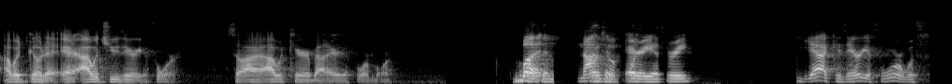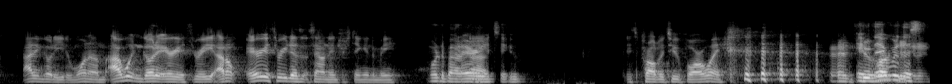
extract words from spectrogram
I would go to, I would choose Area Four. So I, I would care about Area Four more. More But than, more not to than area three. yeah, because Area Four was. I didn't go to either one of them. I wouldn't go to Area Three. I don't. Area Three doesn't sound interesting to me. What about area uh, two? It's probably too far away. And If they were the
